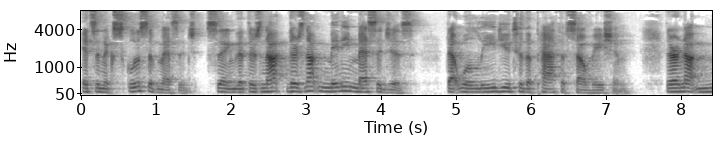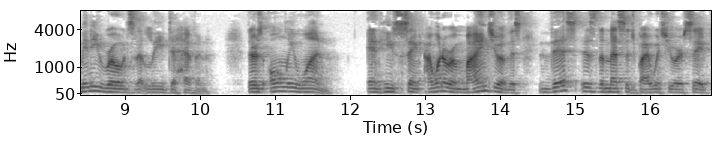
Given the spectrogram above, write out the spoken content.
It's an exclusive message saying that there's not, there's not many messages that will lead you to the path of salvation. There are not many roads that lead to heaven. There's only one. And he's saying, I want to remind you of this. This is the message by which you are saved.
